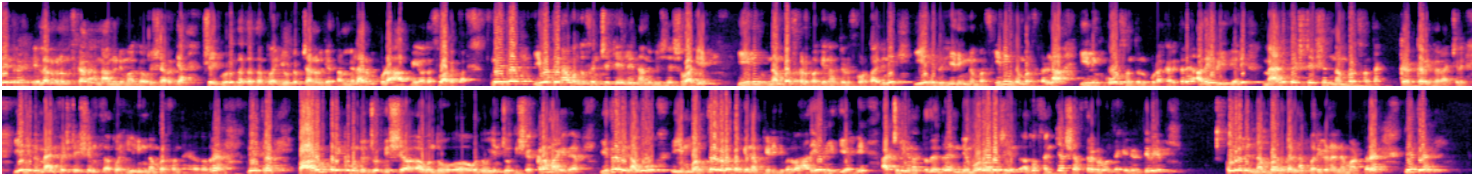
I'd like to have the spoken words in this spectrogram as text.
ಸ್ನೇಹಿತರೆ, ಎಲ್ಲರಿಗೂ ನಮಸ್ಕಾರ. ನಾನು ನಿಮ್ಮ ಗೌರಿ ಶಾರದ್ಯ. ಶ್ರೀ ಗುರುದತ್ತ ತತ್ವ ಯೂಟ್ಯೂಬ್ ಚಾನಲ್ಗೆ ತಮ್ಮೆಲ್ಲರಿಗೂ ಕೂಡ ಆತ್ಮೀಯವಾದ ಸ್ವಾಗತ. ಸ್ನೇಹಿತರೆ, ಇವತ್ತಿನ ಒಂದು ಸಂಚಿಕೆಯಲ್ಲಿ ನಾನು ವಿಶೇಷವಾಗಿ ಹೀಲಿಂಗ್ ನಂಬರ್ಸ್ಗಳ ಬಗ್ಗೆ ನಾನು ತಿಳಿಸ್ಕೊಡ್ತಾ ಇದ್ದೀನಿ. ಏನಿದು ಹೀಲಿಂಗ್ ನಂಬರ್ಸ್ ಹೀಲಿಂಗ್ ನಂಬರ್ಸ್ ಗಳನ್ನ ಹೀಲಿಂಗ್ ಕೋಡ್ಸ್ ಅಂತಲೂ ಕೂಡ ಕರೀತಾರೆ. ಅದೇ ರೀತಿಯಲ್ಲಿ ಮ್ಯಾನಿಫೆಸ್ಟೇಷನ್ ನಂಬರ್ಸ್ ಅಂತ ಕರೀತಾರೆ ಆಕ್ಚುಲಿ ಏನಿದು ಮ್ಯಾನಿಫೆಸ್ಟೇಷನ್ಸ್ ಅಥವಾ ಹೀಲಿಂಗ್ ನಂಬರ್ಸ್ ಅಂತ ಹೇಳೋದಾದ್ರೆ, ಸ್ನೇಹಿತರೆ, ಪಾರಂಪರಿಕ ಒಂದು ಜ್ಯೋತಿಷ್ಯ ಒಂದು ಒಂದು ಏನ್ ಜ್ಯೋತಿಷ್ಯ ಕ್ರಮ ಇದೆ. ಇದರಲ್ಲಿ ನಾವು ಈ ಮಂತ್ರಗಳ ಬಗ್ಗೆ ನಾವು ಕೇಳಿದೀವಲ್ವಾ? ಅದೇ ರೀತಿಯಲ್ಲಿ ಆಕ್ಚುಲಿ ಏನಾಗ್ತದೆ ಅಂದ್ರೆ ನ್ಯೂಮರಾಲಜಿ ಅಂತ ಅಥವಾ ಸಂಖ್ಯಾಶಾಸ್ತ್ರಗಳು ಅಂತ ಏನ್ ಹೇಳ್ತೀವಿ, ಇದರಲ್ಲಿ ನಂಬರ್ಗಳನ್ನ ಪರಿಗಣನೆ ಮಾಡ್ತಾರೆ. ಸ್ನೇಹಿತರೆ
